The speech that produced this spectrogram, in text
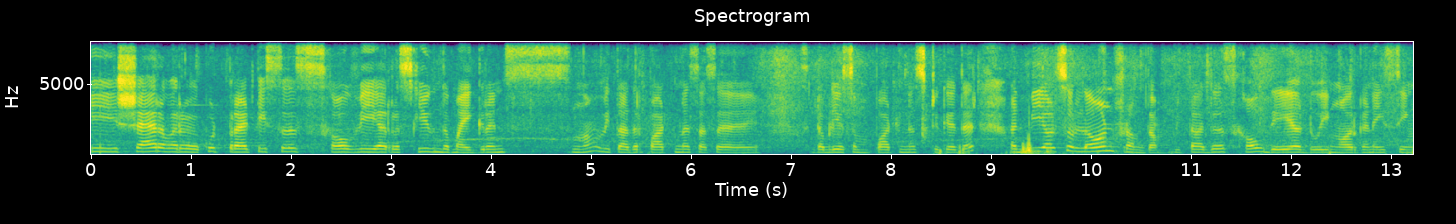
We share our good practices how we are rescuing the migrants you know, with other partners as a WSM partners together. And we also learn from them with others how they are doing organizing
